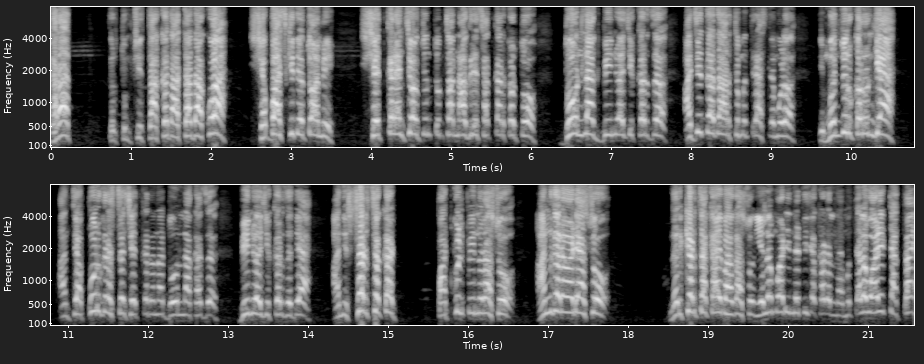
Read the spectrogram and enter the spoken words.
घरात तर तुमची ताकद आता दाखवा. शब्बासकी देतो आम्ही. शेतकऱ्यांच्या वतीनं तुमचा नागरिक सत्कार करतो. दोन लाख बिनव्याजी कर्ज अजितदादा अर्थमंत्री असल्यामुळं ते मंजूर करून घ्या आणि त्या पूरग्रस्त शेतकऱ्यांना दोन लाखाचं बिनव्याजी कर्ज द्या आणि सरसकट पाटकुल पिनूर असो अनगरवाडी असो नरखेडचा काय भाग असो येलमवाडी नदीच्या कडेला नाही मग त्याला वाळीत टाकताय.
